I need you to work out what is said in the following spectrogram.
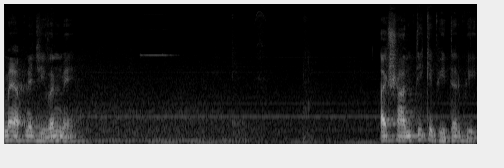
मैं अपने जीवन में अशांति के भीतर भी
